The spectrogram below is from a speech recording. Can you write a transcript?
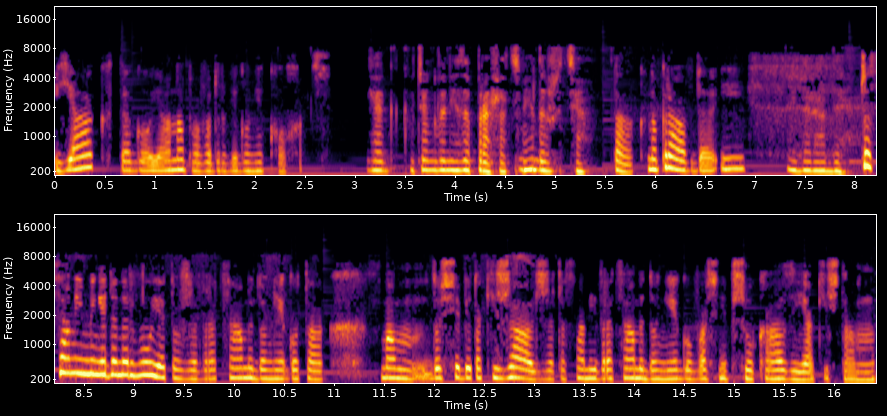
jak tego Jana Pawła II nie kochać. Jak go ciągle nie zapraszać, nie? Do życia. Tak, naprawdę. I czasami mnie denerwuje to, że wracamy do niego tak. Mam do siebie taki żal, że czasami wracamy do niego właśnie przy okazji jakichś tam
